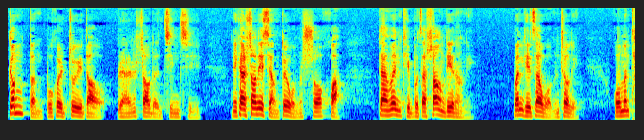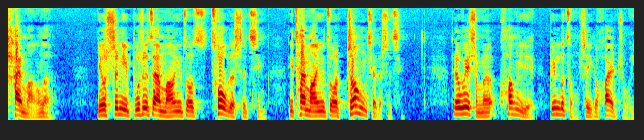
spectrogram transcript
根本不会注意到燃烧的荆棘。你看，上帝想对我们说话，但问题不在上帝那里，问题在我们这里。我们太忙了，有时你不是在忙于做错误的事情，你太忙于做正确的事情。这为什么旷野并不总是一个坏主意？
